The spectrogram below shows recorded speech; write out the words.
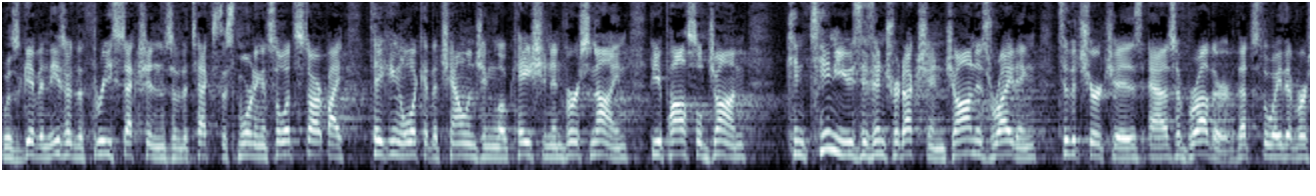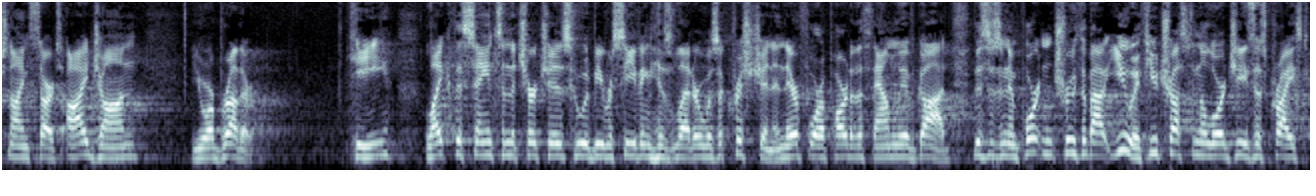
was given. These are the three sections of the text this morning. And so let's start by taking a look at the challenging location. In verse 9, the apostle John continues his introduction. John is writing to the churches as a brother. That's the way that verse 9 starts. I, John, your brother. He, like the saints in the churches who would be receiving his letter, was a Christian and therefore a part of the family of God. This is an important truth about you. If you trust in the Lord Jesus Christ,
